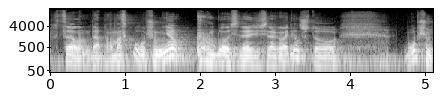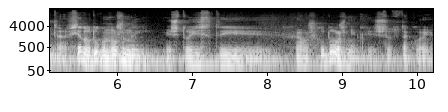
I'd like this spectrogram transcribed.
в целом, да, про Москву, в общем, у меня было всегда, я всегда говорил, что в общем-то, все друг другу нужны. И что если ты хороший художник, и что-то такое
